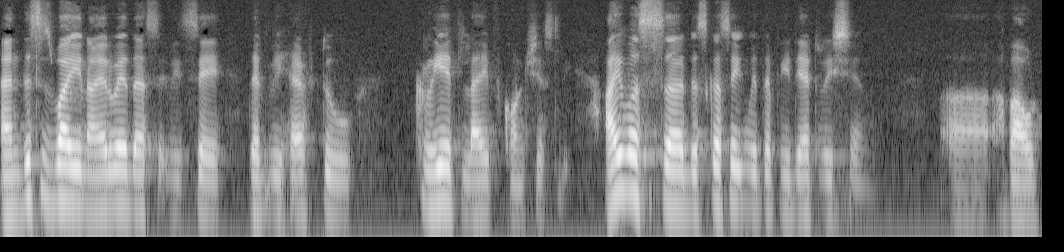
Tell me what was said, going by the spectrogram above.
And this is why in Ayurveda we say that we have to create life consciously. I was uh, discussing with a pediatrician uh, about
